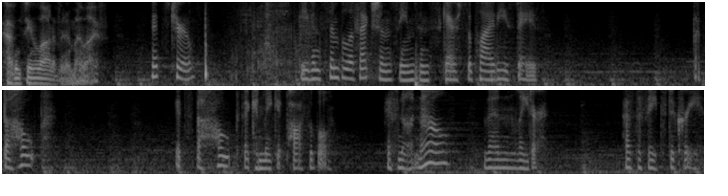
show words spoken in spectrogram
haven't seen a lot of it in my life. It's true. Even simple affection seems in scarce supply these days. But the hope... It's the hope that can make it possible. If not now, then later. As the fates decree.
